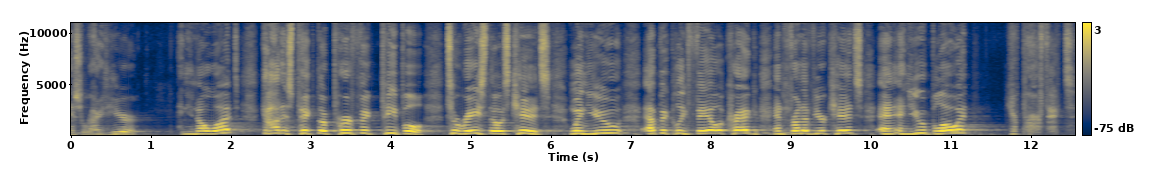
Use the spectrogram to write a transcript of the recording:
is right here. And you know what? God has picked the perfect people to raise those kids. When you epically fail, Craig, in front of your kids and, and you blow it, you're perfect.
